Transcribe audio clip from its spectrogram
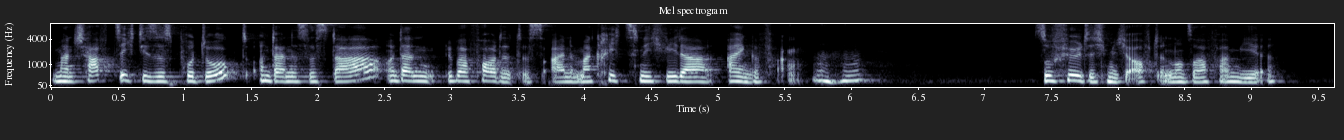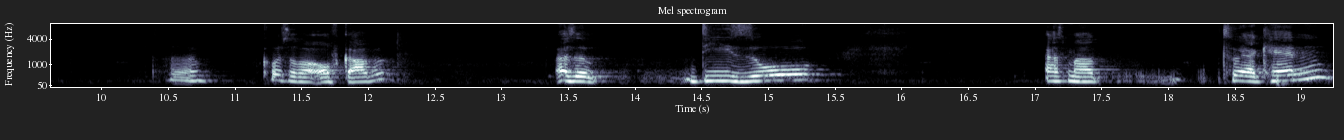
man schafft sich dieses Produkt und dann ist es da und dann überfordert es einen. Man kriegt es nicht wieder eingefangen. Mhm. So fühlte ich mich oft in unserer Familie. Äh, größere Aufgabe. Also die so erstmal zu erkennen,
